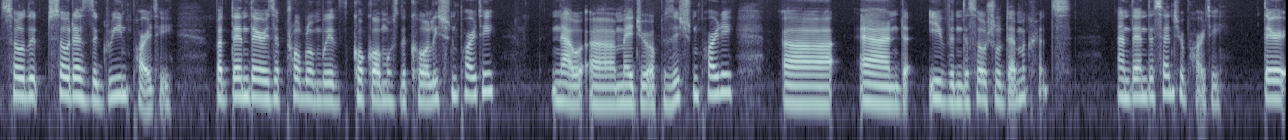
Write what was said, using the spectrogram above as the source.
So that so does the Green Party. But then there is a problem with Kokoomus, the coalition party, now a major opposition party, uh, and even the Social Democrats, and then the Centre Party. They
